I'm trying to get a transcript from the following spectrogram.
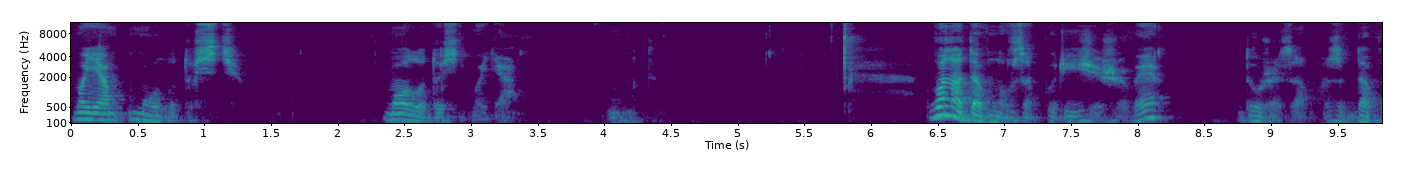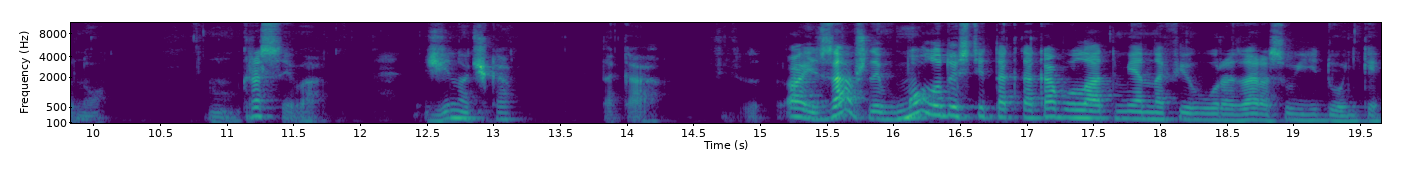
моя молодость. Молодость моя. От. Вона давно в Запоріжжі живе, дуже давно. Красива жіночка, така. А завжди в молодості так, така була отмінна фігура. Зараз у її доньки.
